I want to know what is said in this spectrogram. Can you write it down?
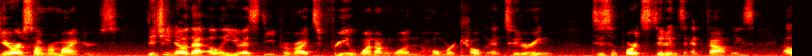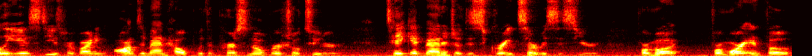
Here are some reminders. Did you know that LAUSD provides free one on one homework help and tutoring? To support students and families, LAUSD is providing on demand help with a personal virtual tutor. Take advantage of this great service this year. For more, for more info,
